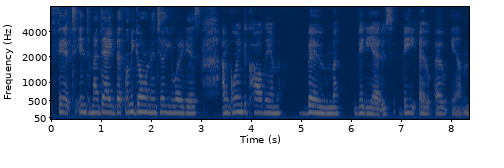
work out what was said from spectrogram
fit into my day. But let me go on and tell you what it is. I'm going to call them Boom videos, B-O-O-M.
